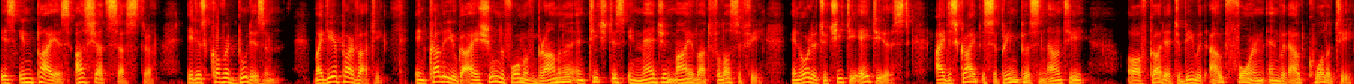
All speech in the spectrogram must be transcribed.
is impious, Ashat Sastra. It is covered Buddhism. My dear Parvati, in Kali Yuga I assume the form of Brahmana and teach this imagined Mayavad philosophy. In order to cheat the atheist, I describe the Supreme Personality of Godhead to be without form and without quality.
